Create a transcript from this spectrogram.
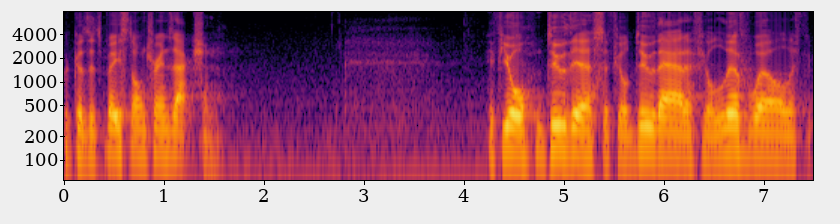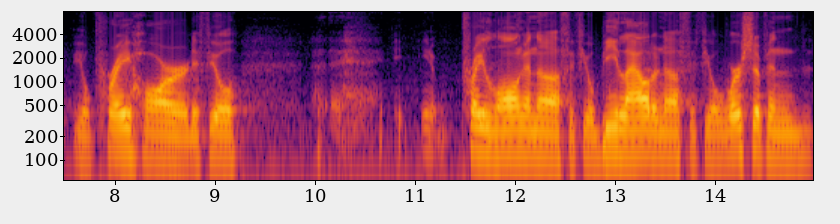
because it's based on transaction if you'll do this, if you'll do that, if you'll live well, if you'll pray hard, if you'll you know, pray long enough, if you'll be loud enough, if you'll worship in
